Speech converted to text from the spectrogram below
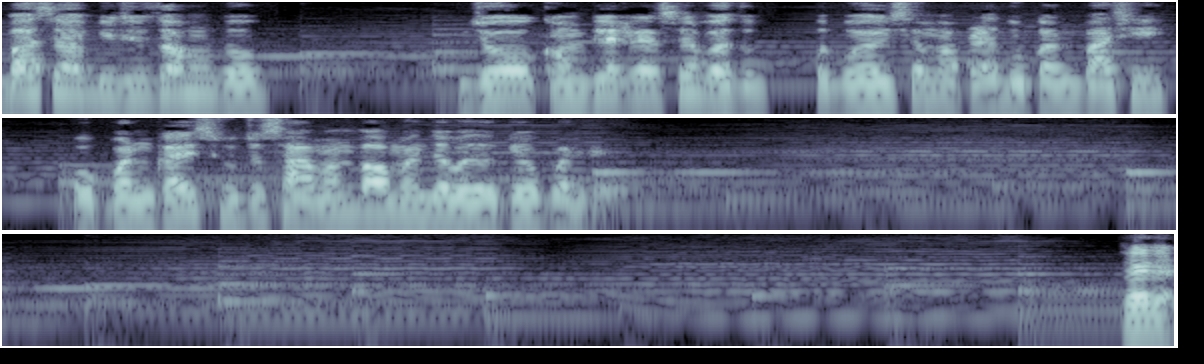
બસ હવે બીજું તો હું કહું. જો કમ્પ્લીટ રહેશે બધું તો ભવિષ્યમાં આપણે દુકાન પાછી ઓપન કરીશું. તો સામાન બામાન જો બધું કેવું પડશે હે ને?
